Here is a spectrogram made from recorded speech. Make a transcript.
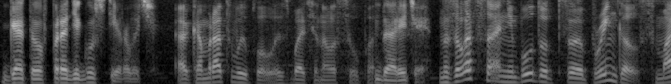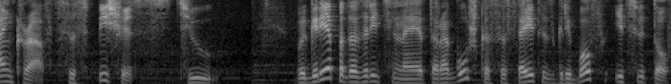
Готов продегустировать. А комрад выплыл из батиного супа. Дарите. Называться они будут э, Pringles Minecraft Suspicious Stew. В игре подозрительная эта рагушка состоит из грибов и цветов.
